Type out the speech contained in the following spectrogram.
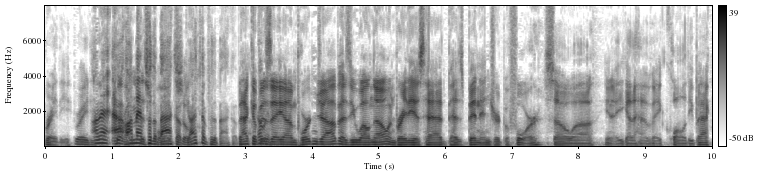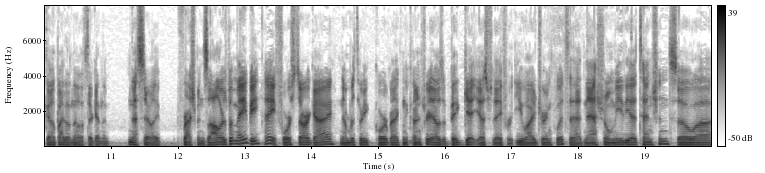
Brady. Brady. I meant, Well, I, meant for the point, backup. so- I meant for the backup. Backup No, is a uh, important job, as you well know, and Brady has had has been injured before. So uh, you know you got to have a quality backup. I don't know if they're going to necessarily freshman Zollers, but maybe. Hey, four star guy, number three quarterback in the country. That was a big get yesterday for Eli Drinkwitz. It had national media attention, so uh,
